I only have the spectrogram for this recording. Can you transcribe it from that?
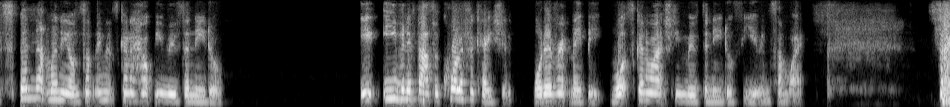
spend that money on something that's going to help you move the needle. Even if that's a qualification, whatever it may be, what's going to actually move the needle for you in some way. So,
